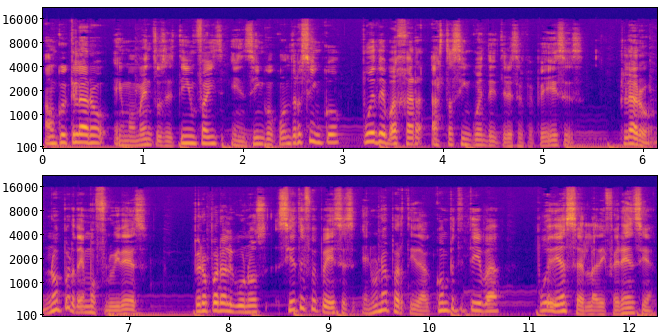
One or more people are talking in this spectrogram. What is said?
Aunque claro, en momentos de teamfights en 5 contra 5 puede bajar hasta 53 FPS. Claro, no perdemos fluidez, pero para algunos 7 FPS en una partida competitiva puede hacer la diferencia.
